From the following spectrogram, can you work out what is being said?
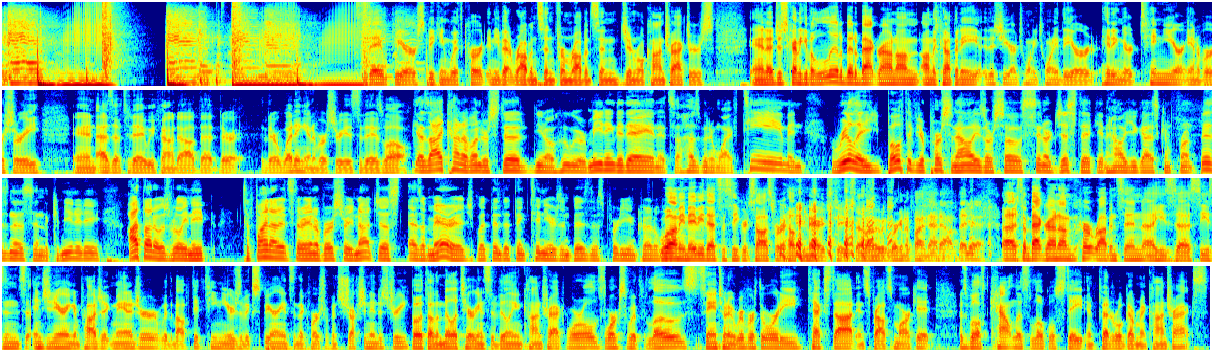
Today we are speaking with Kurt and Yvette Robinson from Robinson General Contractors, and uh, just kind of give a little bit of background on on the company. This year, 2020, they are hitting their 10 year anniversary, and as of today, we found out that their their wedding anniversary is today as well. As I kind of understood, you know, who we were meeting today, and it's a husband and wife team, and really both of your personalities are so synergistic in how you guys confront business and the community. I thought it was really neat to find out it's their anniversary, not just as a marriage, but then to think 10 years in business, pretty incredible. Well, I mean, maybe that's the secret sauce for a healthy marriage, too. So we're going to find that out. But yeah. uh, some background on Kurt Robinson. Uh, he's a seasoned engineering and project manager with about 15 years of experience in the commercial construction industry, both on the military and civilian contract worlds. Works with Lowe's, San Antonio River Authority, TxDOT, and Sprouts Market, as well as countless local, state, and federal government contracts.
